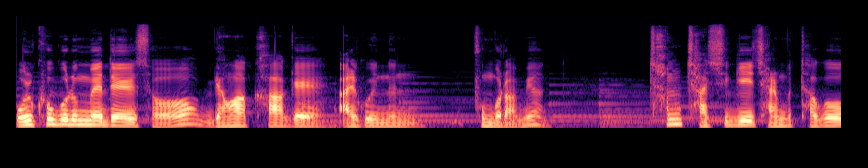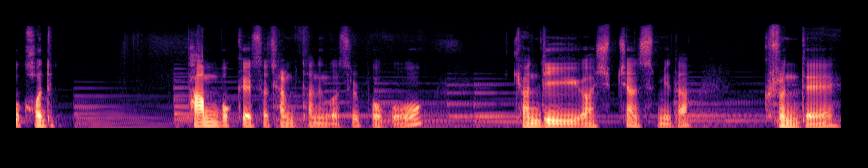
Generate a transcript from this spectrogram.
옳고 그름에 대해서 명확하게 알고 있는 부모라면 참 자식이 잘못하고 거듭 반복해서 잘못하는 것을 보고 견디기가 쉽지 않습니다. 그런데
